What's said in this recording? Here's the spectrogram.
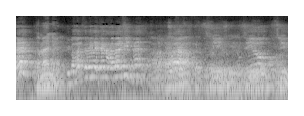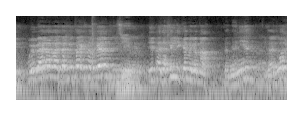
ها؟ ثمانية يبقى هكتب هنا كام حبايبي؟ ها؟ واحد zero. zero. zero. ويبقى هنا الدخل بتاعي كده بكام؟ zero. يبقى داخل لي كام يا جماعة؟ 8 زائد 1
